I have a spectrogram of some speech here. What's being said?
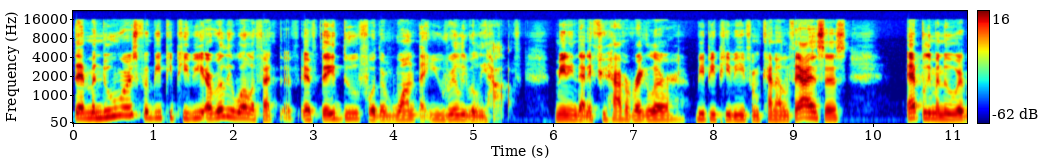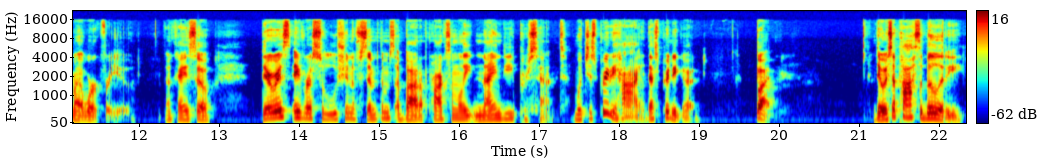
the maneuvers for BPPV are really well effective if they do for the one that you really, really have. Meaning that if you have a regular BPPV from canalithiasis, Epley maneuver might work for you. Okay, so there is a resolution of symptoms about approximately 90%, which is pretty high. That's pretty good. But there is a possibility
